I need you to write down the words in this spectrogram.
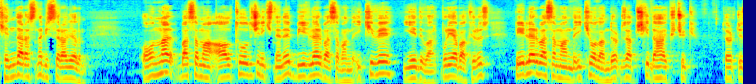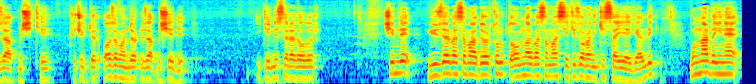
kendi arasında bir sıralayalım. Onlar basamağı 6 olduğu için ikisinde de birler basamağında 2 ve 7 var. Buraya bakıyoruz. Birler basamağında 2 olan 462 daha küçük. 462 küçüktür. O zaman 467 ikinci sırada olur. Şimdi yüzler basamağı 4 olup da onlar basamağı 8 olan iki sayıya geldik. Bunlar da yine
